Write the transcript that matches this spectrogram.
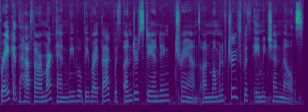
break at the half hour mark, and we will be right back with Understanding Trans on Moment of Truth with Amy Chen Mills.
